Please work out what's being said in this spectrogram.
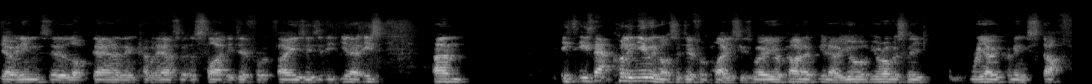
going into lockdown and then coming out of it in slightly different phases. You know, is um, is, is that pulling you in lots of different places where you're kind of you know you're you're obviously reopening stuff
